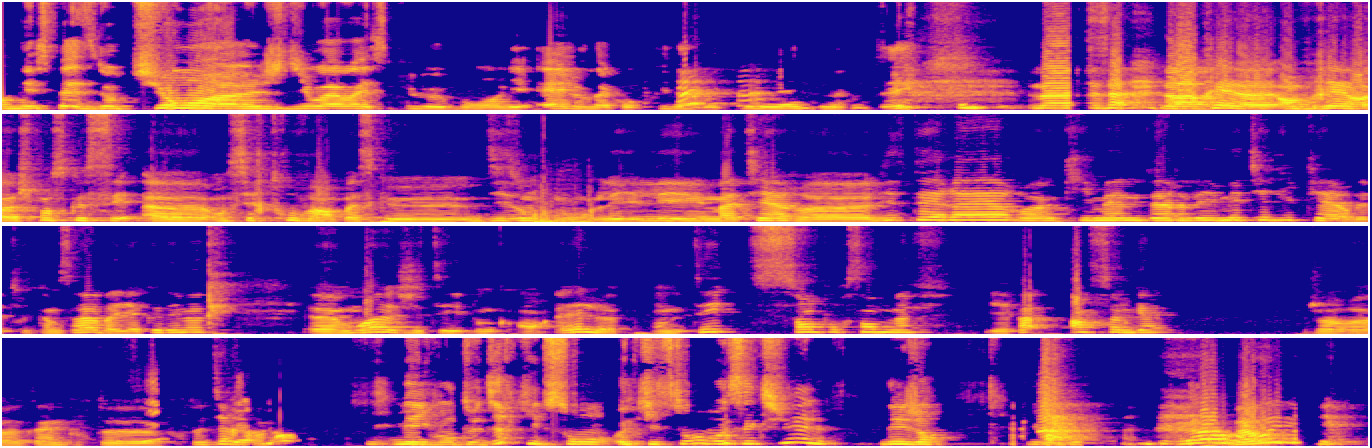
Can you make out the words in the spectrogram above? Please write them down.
en espèce d'option, euh, je dis ouais, ouais, si tu veux. Bon, les L, on a compris dans les S de côté. non, c'est ça. Non, après, euh, en vrai, euh, je pense que c'est, euh, on s'y retrouve, hein, parce que, disons, bon, les, les matières euh, littéraires qui mènent vers les métiers du care, des trucs comme ça, bah, il y a que des meufs. moi, j'étais donc en L, on était 100% de meufs. Il n'y avait pas un seul gars. Genre, quand même, pour te, pour te dire. Quoi. Mais ils vont te dire qu'ils sont, qu'ils sont homosexuels, les gens. non, bah oui, mais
